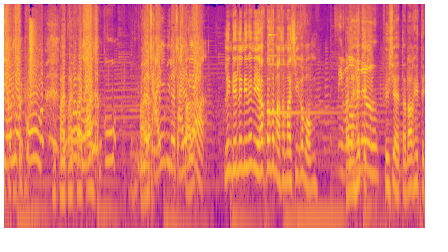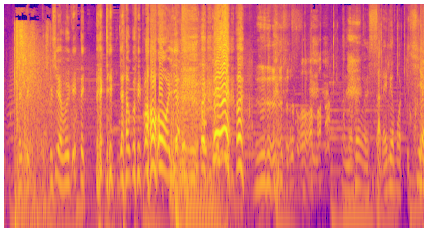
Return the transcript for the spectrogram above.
เดี๋ยวเรียกกูไปไปไปเรียกกูหมดแล้วเรียกกูมีเรือใช้มีเรือใช้แล้วเนี่ยลิงก์ดินลิงก์ดินไม่มีครับต้องสมัครสมาชิกครับผม ตีไปมาเลยลเฮงกไปติกเร็วพี่เชื่อแต่น้องเฮกติกเฮกติกกูเชื่อมือเฮกติกเฮกติกอย่าทำกูผิดโอ้โหเหี้ยเฮ้ยเฮ้ยเฮ้ยเรือเพิ่มสัตว์ไอเรือหมดไอ้เหี้ย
